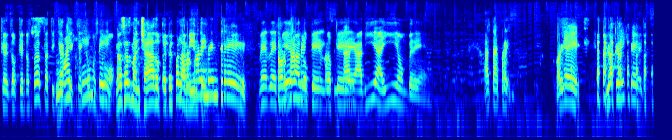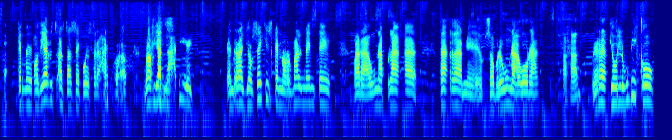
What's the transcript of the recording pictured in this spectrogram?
que, lo que nos puedas platicar, No que, que cómo estuvo. no seas manchado, Pepe, ¿cuál ambiente? Normalmente, Me refiero a lo que, lo que había ahí, hombre. hasta... Oye, yo creí que, que me podían hasta secuestrar. No había nadie. En rayos X que normalmente para una placa tardan eh, sobre una hora. Ajá. Era yo el único.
